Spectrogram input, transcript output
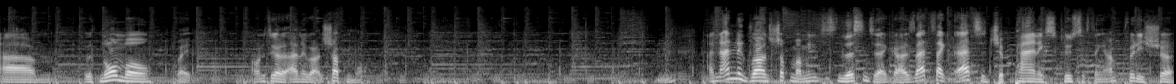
um, with normal, wait, I wanted to go to the underground shopping mall. An underground shopping mall. I mean, just listen to that, guys. That's like that's a Japan exclusive thing. I'm pretty sure,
